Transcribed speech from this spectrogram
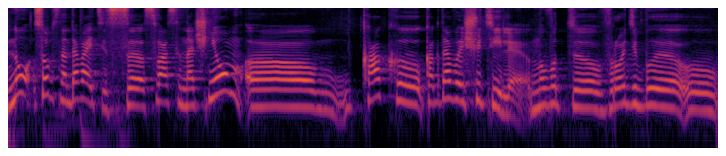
Ну, собственно, давайте с, с вас и начнем. Э, как, когда вы ощутили? Ну вот э, вроде бы э,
